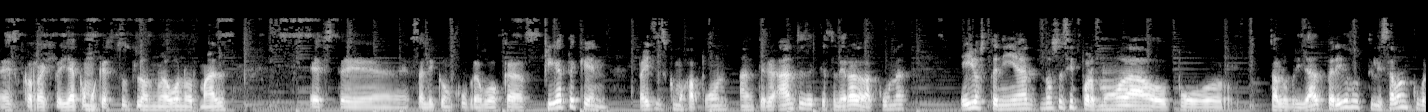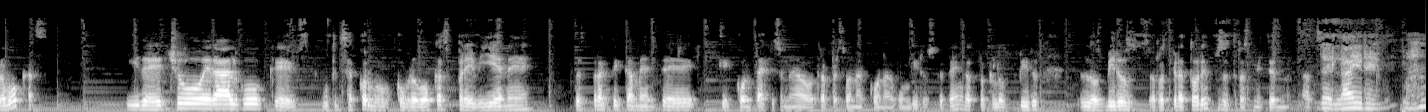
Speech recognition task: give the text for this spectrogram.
es correcto, ya como que esto es lo nuevo normal, este, salir con cubrebocas. Fíjate que en países como Japón, anterior, antes de que saliera la vacuna, ellos tenían, no sé si por moda o por salubridad, pero ellos utilizaban cubrebocas. Y de hecho era algo que utilizar cubrebocas previene pues prácticamente que contagies a otra persona con algún virus que tengas, porque los virus, los virus respiratorios pues se transmiten a... del aire. Ajá.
